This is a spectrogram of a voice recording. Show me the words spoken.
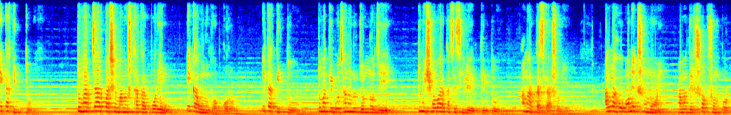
একাকিত্ব। তোমার চারপাশে মানুষ থাকার পরেও একা অনুভব করো। একাকিত্ব তোমাকে বোঝানোর জন্য যে তুমি সবার কাছে ছিলে, কিন্তু আমার কাছে আসনি। আল্লাহ অনেক সময় আমাদের সব সম্পর্ক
